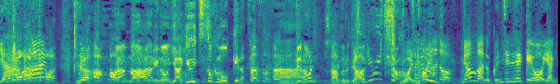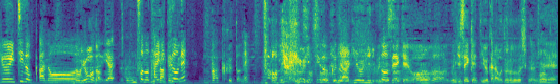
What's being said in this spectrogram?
やばい。ミャンマーありの柳生一族も OK だった。そうそうそうで何？ダブルです。柳生一族はいないあんじゃのミャンマーの軍事政権を柳生一族あのーのようだと。やその対立をね幕府とね柳生一族の。柳生に。軍事政権を軍事政権って言うからおどろおどろしくなるんで、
